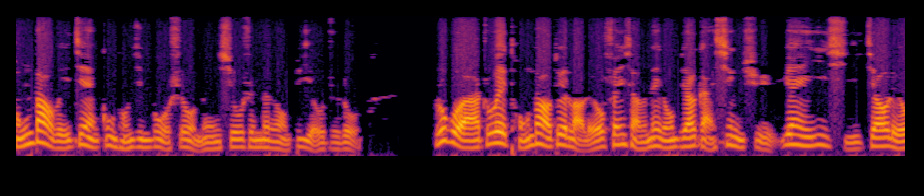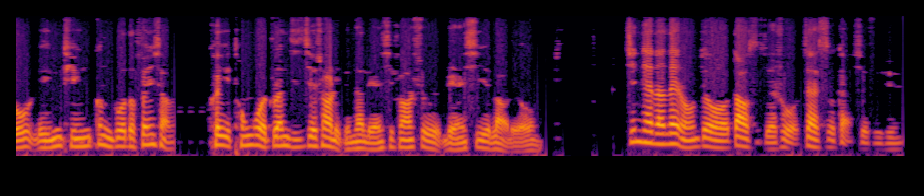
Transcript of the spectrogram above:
同道为鉴，共同进步是我们修身的这种必由之路。如果啊诸位同道对老刘分享的内容比较感兴趣，愿意一起交流、聆听更多的分享，可以通过专辑介绍里面的联系方式联系老刘。今天的内容就到此结束，再次感谢诸君。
